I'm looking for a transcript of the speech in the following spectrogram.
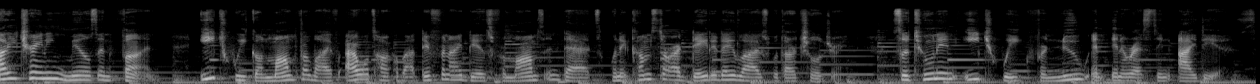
potty training, meals, and fun. Each week on Mom for Life, I will talk about different ideas for moms and dads when it comes to our day to day lives with our children. So tune in each week for new and interesting ideas.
